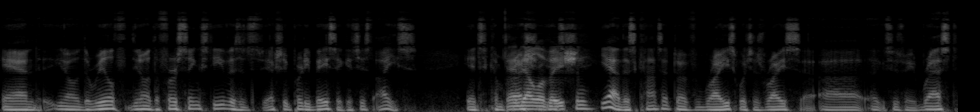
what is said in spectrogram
And you know the real, you know, the first thing, Steve, is it's actually pretty basic. It's just ice. It's compression. And elevation. It's, yeah, this concept of rice, which is rice, uh, excuse me, rest,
